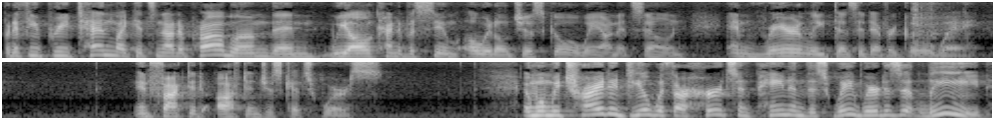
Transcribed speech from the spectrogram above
But if you pretend like it's not a problem, then we all kind of assume, oh, it'll just go away on its own. And rarely does it ever go away. In fact, it often just gets worse. And when we try to deal with our hurts and pain in this way, where does it lead?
